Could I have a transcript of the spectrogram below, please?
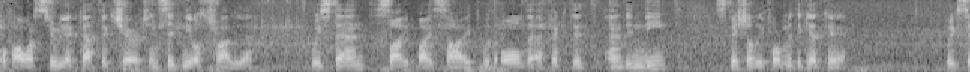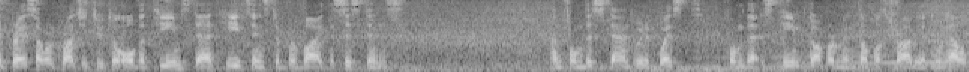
of our Syria Catholic Church in Sydney, Australia, we stand side by side with all the affected and in need, especially for medical care. We express our gratitude to all the teams that he sends to provide assistance. And from this stand, we request from the esteemed government of Australia to help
